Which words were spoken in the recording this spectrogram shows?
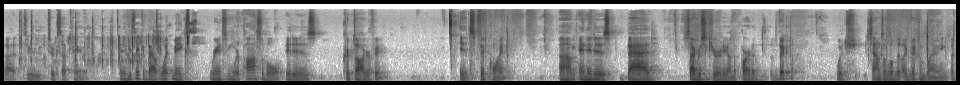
uh, to, to accept payment. And if you think about what makes ransomware possible, it is cryptography, it's Bitcoin, um, and it is bad cybersecurity on the part of, the victim, which sounds a little bit like victim blaming, but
